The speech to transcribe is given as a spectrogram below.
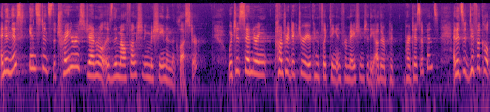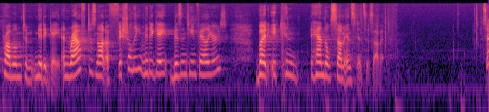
And in this instance, the traitorous general is the malfunctioning machine in the cluster, which is sending contradictory or conflicting information to the other participants, and it's a difficult problem to mitigate. And RAFT does not officially mitigate Byzantine failures, but it can handle some instances of it. So,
